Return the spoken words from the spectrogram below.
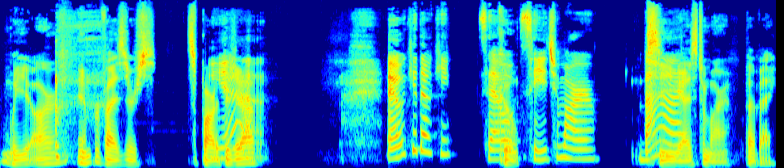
we are improvisers. It's part of the job. Okie dokie. So Cool. see you tomorrow. Bye. See you guys tomorrow. Bye bye.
